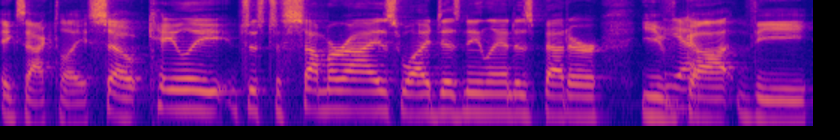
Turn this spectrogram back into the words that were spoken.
exactly. So, Kayli, just to summarize why Disneyland is better, you've Yeah. got the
